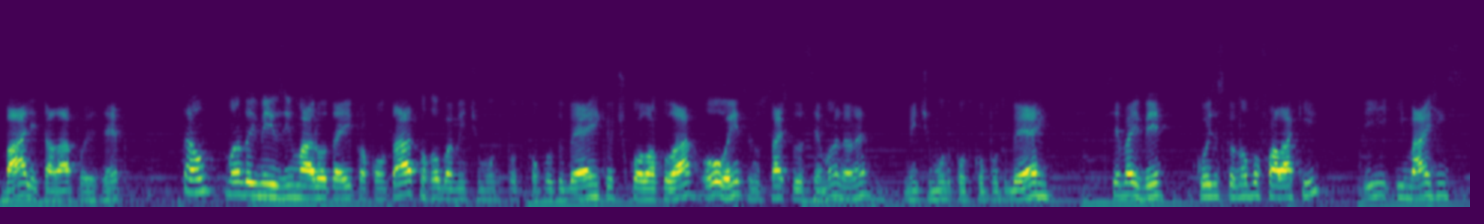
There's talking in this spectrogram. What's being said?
Bali está lá, por exemplo. Então, manda um e-mailzinho maroto aí para contato, mentemundo.com.br, que eu te coloco lá, ou entre no site toda semana, né? mentemundo.com.br, que você vai ver coisas que eu não vou falar aqui e imagens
